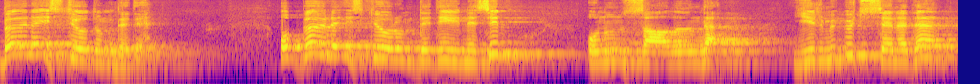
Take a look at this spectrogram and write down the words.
Böyle istiyordum dedi. O böyle istiyorum dediği nesil onun sağlığında 23 senede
